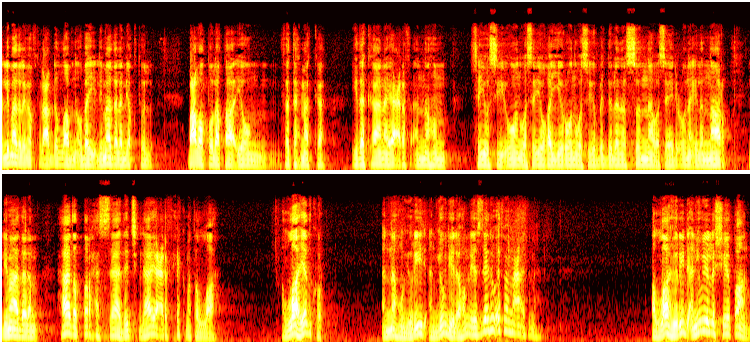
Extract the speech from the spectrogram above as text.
لماذا لم يقتل عبد الله بن أبي؟ لماذا لم يقتل؟ بعض الطلقاء يوم فتح مكة إذا كان يعرف أنهم سيسيئون وسيغيرون وسيبدلون السنة وسيدعون إلى النار لماذا لم؟ هذا الطرح الساذج لا يعرف حكمة الله. الله يذكر أنه يريد أن يملي لهم ليزدادوا إثما مع إثمهم. الله يريد أن يملي للشيطان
